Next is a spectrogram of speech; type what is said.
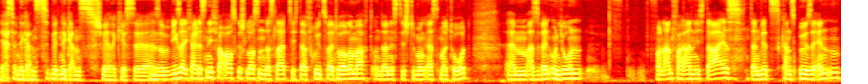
Ja, es wird eine ganz, wird eine ganz schwere Kiste. Also, mhm. wie gesagt, ich halte es nicht für ausgeschlossen, dass Leipzig da früh zwei Tore macht und dann ist die Stimmung erstmal tot. Ähm, also, wenn Union von Anfang an nicht da ist, dann kann es böse enden.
